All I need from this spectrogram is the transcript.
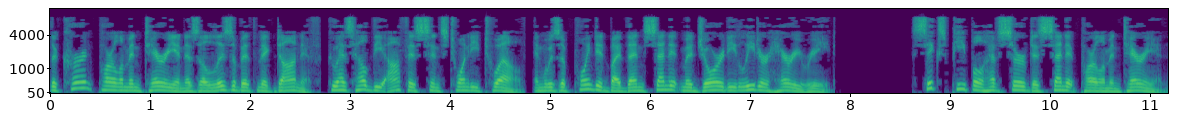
The current parliamentarian is Elizabeth McDonough, who has held the office since 2012, and was appointed by then Senate Majority Leader Harry Reid. Six people have served as Senate parliamentarian.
